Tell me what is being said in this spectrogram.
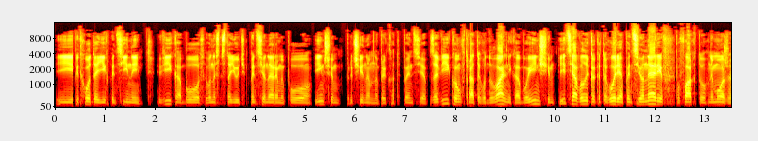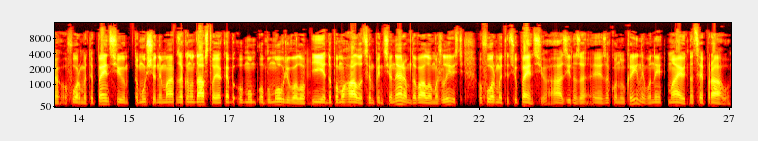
і підходить їх пенсійний вік, або вони стають пенсіонерами по іншим причинам, наприклад, пенсія за віком, втрати годувальника або інші. І ця велика категорія пенсіонерів по факту не може оформити пенсію, тому що нема законодавства, яке б обум- обумовлювало і допомагало цим пенсіонерам, давало можливість оформити цю пенсію. А згідно за е, України вони мають на це право.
